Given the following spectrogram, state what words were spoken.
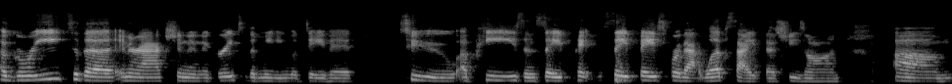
agreed to the interaction and agreed to the meeting with david to appease and save save face for that website that she's on um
